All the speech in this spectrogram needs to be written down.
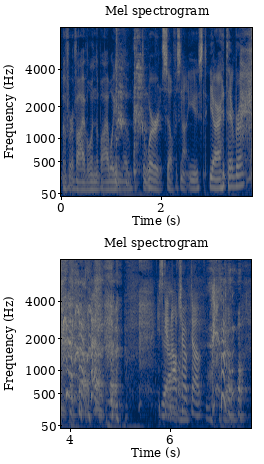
of revival in the Bible, even though the word itself is not used. You all right there, bro? He's Yeah, getting all choked up.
